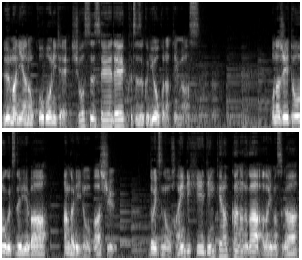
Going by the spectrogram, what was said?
ルーマニアの工房にて少数精で靴作りを行っています。同じ東欧靴で言えばハンガリーのバーシュドイツのハインリヒ・ディンケラッカーなどが挙がりますが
